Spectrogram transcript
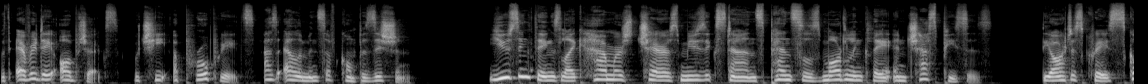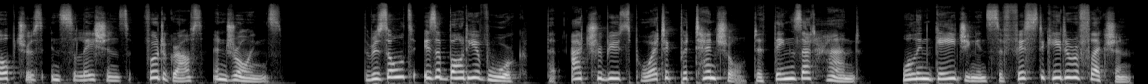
with everyday objects which he appropriates as elements of composition. Using things like hammers, chairs, music stands, pencils, modelling clay, and chess pieces, the artist creates sculptures, installations, photographs, and drawings. The result is a body of work that attributes poetic potential to things at hand while engaging in sophisticated reflection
